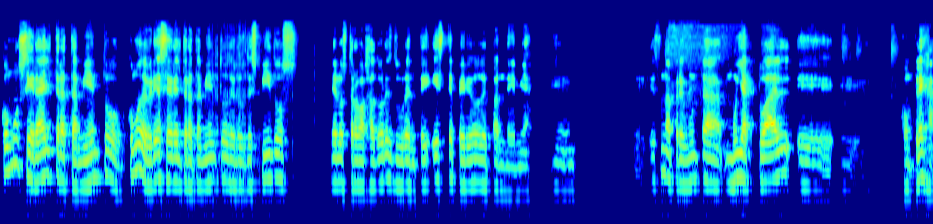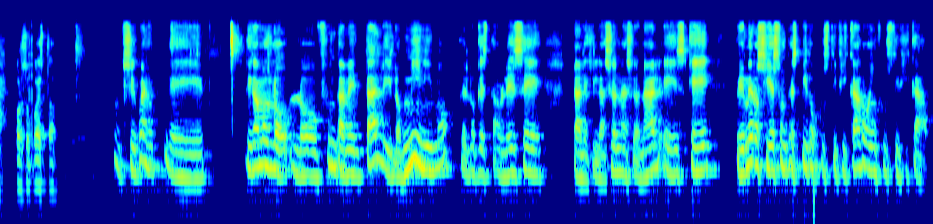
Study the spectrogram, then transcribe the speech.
¿cómo será el tratamiento, cómo debería ser el tratamiento de los despidos de los trabajadores durante este periodo de pandemia? Eh, es una pregunta muy actual, eh, eh, compleja, por supuesto. Sí, bueno, digamos lo, lo, fundamental y lo mínimo, que es lo que establece la legislación nacional, es que primero si es un despido justificado o injustificado.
